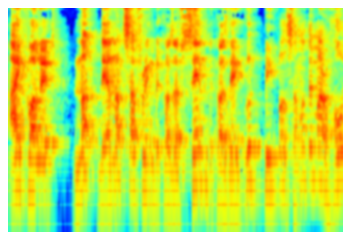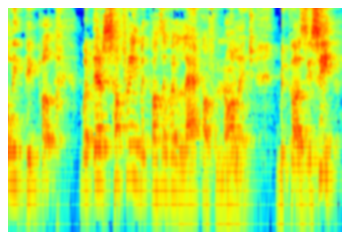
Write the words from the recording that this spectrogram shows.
I call it not, they are not suffering because of sin, because they're good people. Some of them are holy people, but they're suffering because of a lack of knowledge. Because you see,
